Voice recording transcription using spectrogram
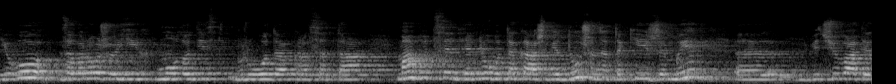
Його заворожує їх молодість, врода, красота. Мабуть, це для нього така ж віддушина, такий же мир відчувати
